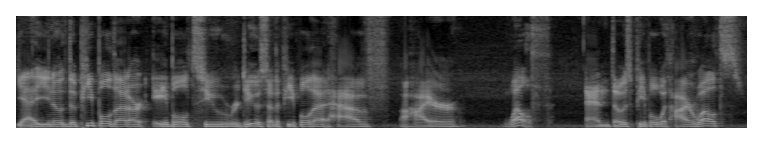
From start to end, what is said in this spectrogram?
Yeah, you know, the people that are able to reduce are the people that have a higher wealth. And those people with higher wealths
